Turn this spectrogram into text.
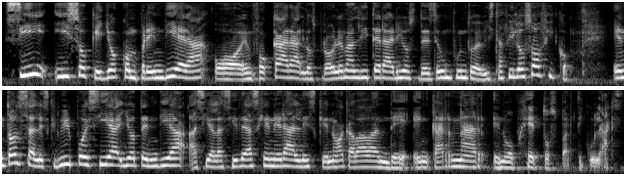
sí hizo que yo comprendiera o enfocara los problemas literarios desde un punto de vista filosófico. Entonces, al escribir poesía, yo tendía hacia las ideas generales que no acababan de encarnar en objetos particulares.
